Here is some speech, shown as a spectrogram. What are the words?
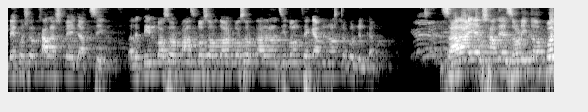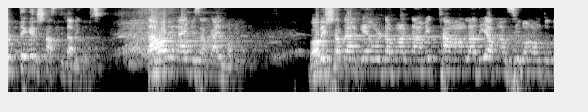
বেকসুর খালাস পেয়ে যাচ্ছে, তাহলে তিন বছর, পাঁচ বছর, দশ বছর তার জীবন থেকে আপনি নষ্ট করলেন কেন? যারা এর সাথে জড়িত প্রত্যেকের শাস্তি দাবি করছে। তাহলে ন্যায় বিচার কায়েম হবে। ভবিষ্যতে আর কেউ উল্টা পাল্টা মিথ্যা মামলা দিয়ে আপনার জীবন অন্তত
